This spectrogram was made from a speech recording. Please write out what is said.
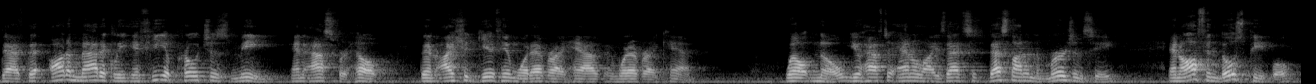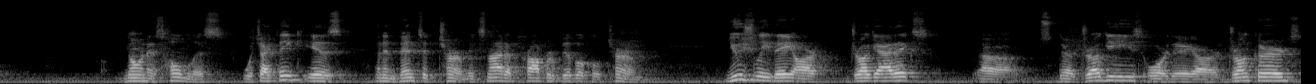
that, that automatically, if he approaches me and asks for help, then I should give him whatever I have and whatever I can. Well, no, you have to analyze that. That's not an emergency. And often those people, known as homeless, which I think is an invented term, it's not a proper biblical term. Usually they are drug addicts, uh, they're druggies, or they are drunkards,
